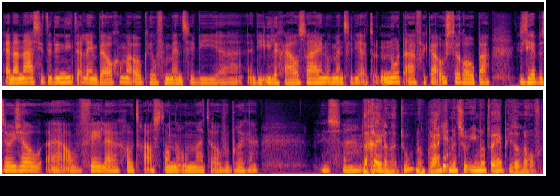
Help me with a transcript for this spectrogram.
En daarnaast zitten er niet alleen Belgen... maar ook heel veel mensen die, eh, die illegaal zijn... of mensen die uit Noord-Afrika, Oost-Europa. Dus die hebben sowieso eh, al vele grotere afstanden om te overbruggen. Dus, Daar ga je dan naartoe, dan praat je met zo iemand. Waar heb je het dan over?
